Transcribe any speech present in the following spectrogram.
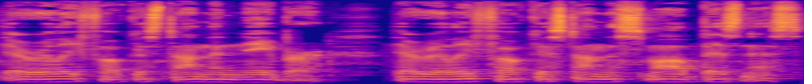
They're really focused on the neighbor. They're really focused on the small business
